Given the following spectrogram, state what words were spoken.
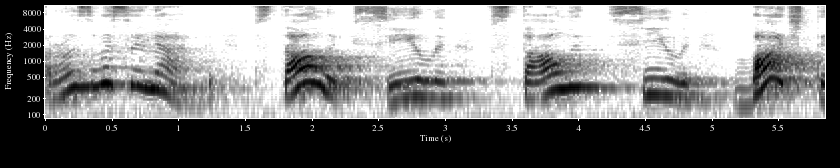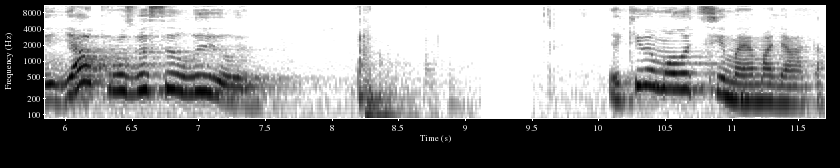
розвеселяти. Встали, сіли, встали, сіли. Бачте, як розвеселили. Які ви молодці, моя малята!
